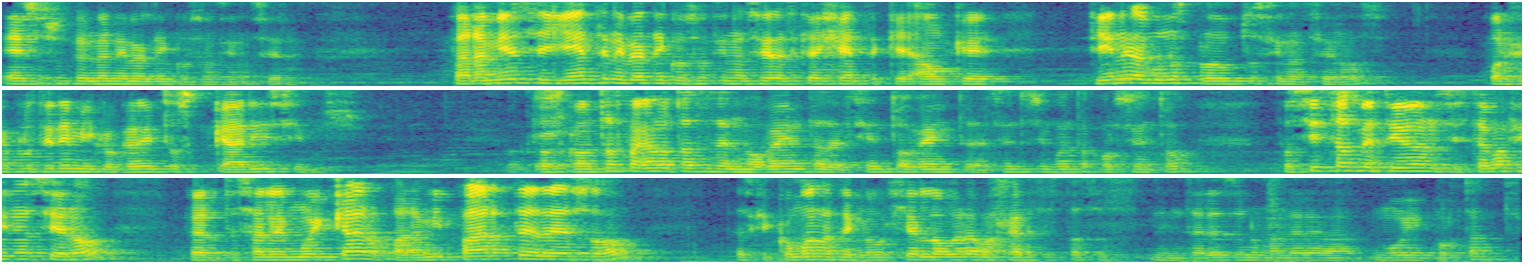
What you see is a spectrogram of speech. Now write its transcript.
eso es un primer nivel de inclusión financiera. Para mí el siguiente nivel de inclusión financiera es que hay gente que, aunque tiene algunos productos financieros, por ejemplo, tiene microcréditos carísimos. Okay. Entonces, cuando estás pagando tasas del 90, del 120, del 150%, pues sí estás metido en el sistema financiero, pero te sale muy caro. Para mí parte de eso es que cómo la tecnología logra bajar esas tasas de interés de una manera muy importante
